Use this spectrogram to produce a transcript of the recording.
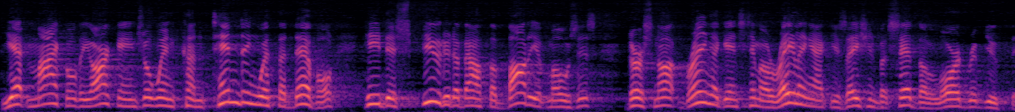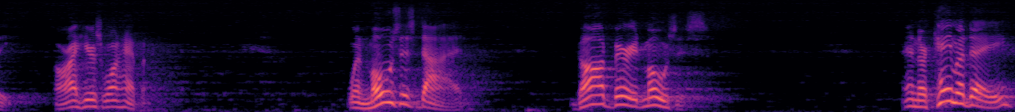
Yet Michael, the archangel, when contending with the devil, he disputed about the body of Moses, durst not bring against him a railing accusation, but said, The Lord rebuke thee. All right, here's what happened. When Moses died, God buried Moses. And there came a day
